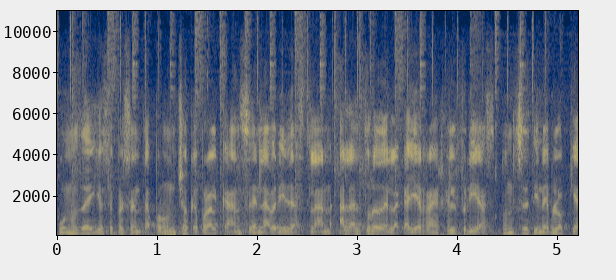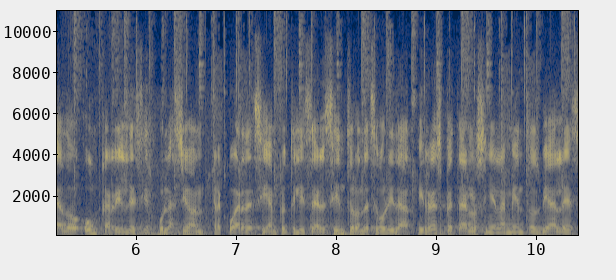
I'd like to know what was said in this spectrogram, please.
Uno de ellos se presenta por un choque por alcance en la avenida Aztlán a la altura de la calle Rangel Frías, donde se tiene bloqueado un carril de circulación. Recuerde siempre utilizar el cinturón de seguridad y respetar los señalamientos viales.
